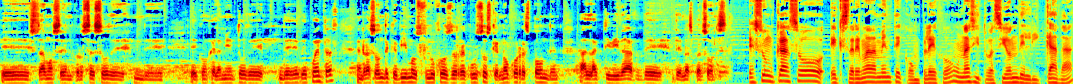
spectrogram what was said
eh, estamos en proceso de, congelamiento de, cuentas en razón de que vimos flujos de recursos que no corresponden a la actividad de las personas. Es un caso extremadamente complejo, una situación delicada,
